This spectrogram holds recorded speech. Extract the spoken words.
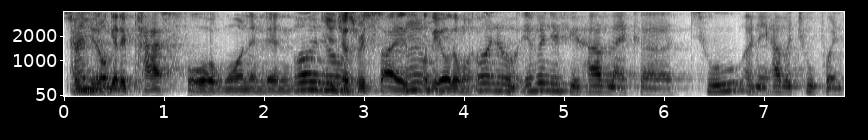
So and you don't get a pass for one and then oh, no. you just resize mm. for the other ones? Oh no, even if you have like a 2 and you have a 2.5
